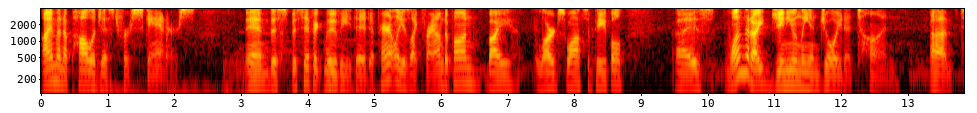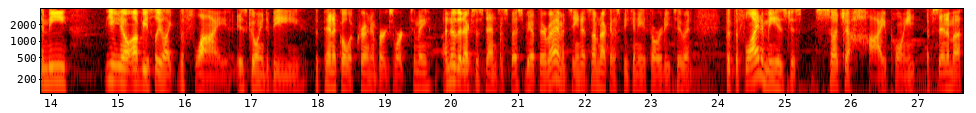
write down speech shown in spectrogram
"I'm an apologist for scanners." And this specific movie that apparently is like frowned upon by large swaths of people uh, is one that I genuinely enjoyed a ton. Um, to me, you know, obviously, like The Fly is going to be the pinnacle of Cronenberg's work to me. I know that Existenz is supposed to be up there, but I haven't seen it, so I'm not going to speak any authority to it. But The Fly to me is just such a high point of cinema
